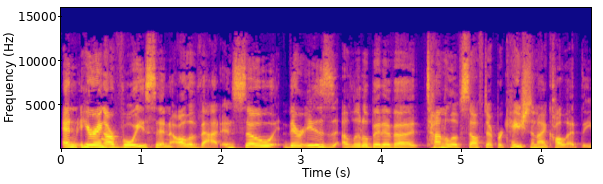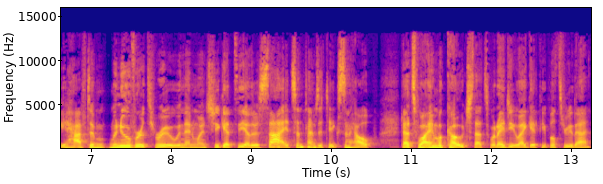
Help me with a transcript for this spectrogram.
and hearing our voice and all of that. And so there is a little bit of a tunnel of self deprecation, I call it, that you have to maneuver through. And then once you get to the other side, sometimes it takes some help. That's why I'm a coach. That's what I do. I get people through that.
